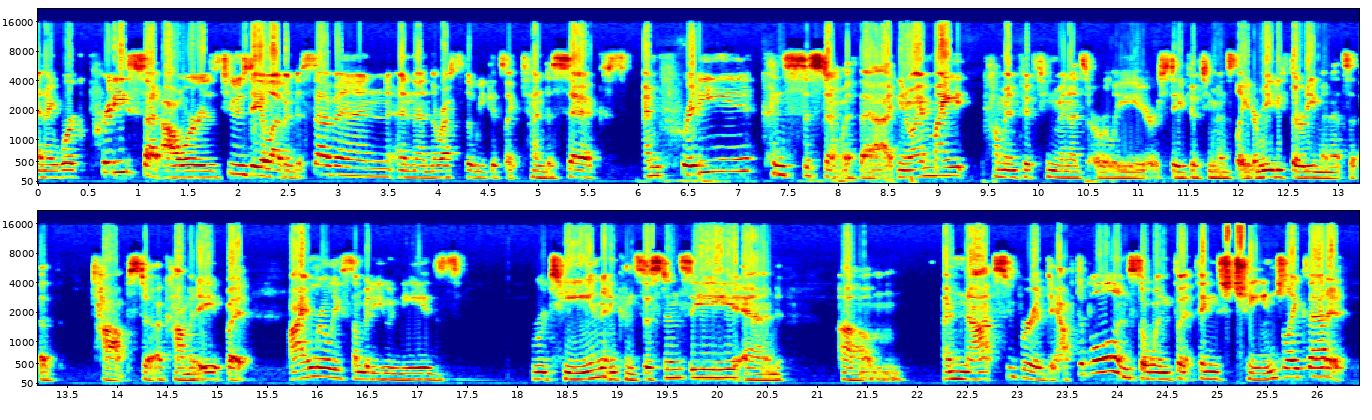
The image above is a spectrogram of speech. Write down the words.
And I work pretty set hours Tuesday, 11 to 7, and then the rest of the week it's like 10 to 6. I'm pretty consistent with that. You know, I might come in 15 minutes early or stay 15 minutes late, or maybe 30 minutes at tops to accommodate, but I'm really somebody who needs routine and consistency and um, I'm not super adaptable. And so when th- things change like that, it,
